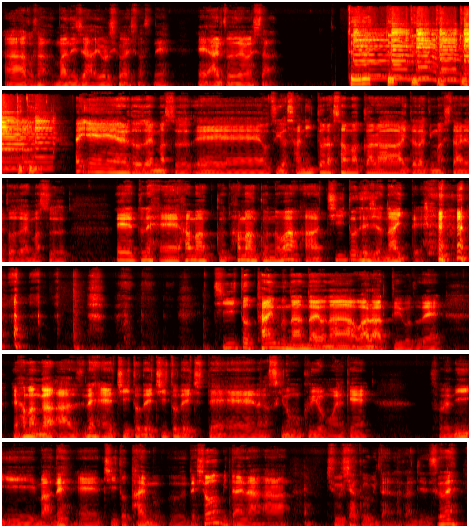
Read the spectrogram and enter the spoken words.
ああこさん、マネージャーよろしくお願いしますね。えー、ありがとうございました。はい、えー、ありがとうございます。えー、お次はサニトラ様からいただきました。ありがとうございます。えー、っとね、えー、ハマくん、ハマくんのは、あチートデーじゃないって。チートタイムなんだよな、わらっていうことで、えーハマンが、あですね、えーチートデー、チートデーって言って、えー、なんか好きなもん食いようもんやけん。それに、まあね、えーチートタイムでしょ？みたいな、注釈みたいな感じですよね。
